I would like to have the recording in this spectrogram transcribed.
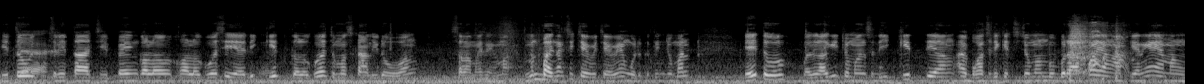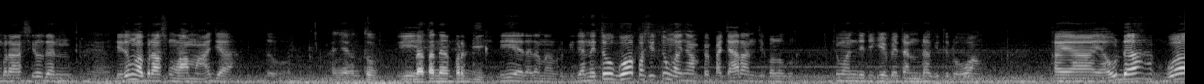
Itu Ya. cerita Cipeng kalau kalau gue sih ya dikit, kalau gue cuma sekali doang selama SMA. Cuman banyak sih cewek-cewek yang gue deketin cuman ya itu balik lagi cuman sedikit yang eh bukan sedikit sih cuman beberapa yang akhirnya emang berhasil dan Hmm. itu nggak berlangsung lama aja tuh hanya untuk Iya. datang dan pergi iya datang dan pergi dan itu gue pas itu nggak nyampe pacaran sih kalau gue cuman jadi gebetan udah gitu doang kayak ya udah gue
